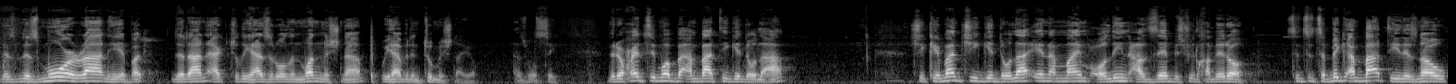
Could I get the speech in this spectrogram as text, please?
There's, there's more Ran here, but the Ran actually has it all in one Mishnah. We have it in two Mishnayot, as we'll see. שכיוון שהיא גדולה, אין המים עולין על זה בשביל חברו. Since it's a big ambati, there's no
